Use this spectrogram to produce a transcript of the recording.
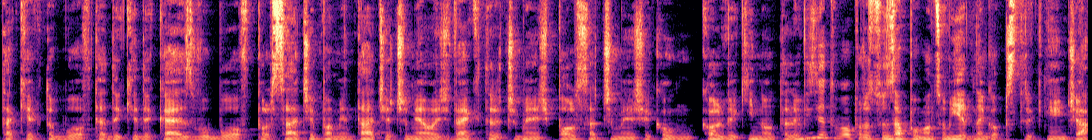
tak jak to było wtedy, kiedy KSW było w Polsacie, pamiętacie, czy miałeś Vectry, czy miałeś Polsat, czy miałeś jakąkolwiek inną telewizję, to po prostu za pomocą jednego pstryknięcia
